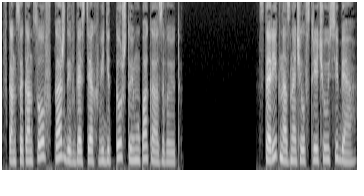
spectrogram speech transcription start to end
В конце концов, каждый в гостях видит то, что ему показывают. Старик назначил встречу у себя,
